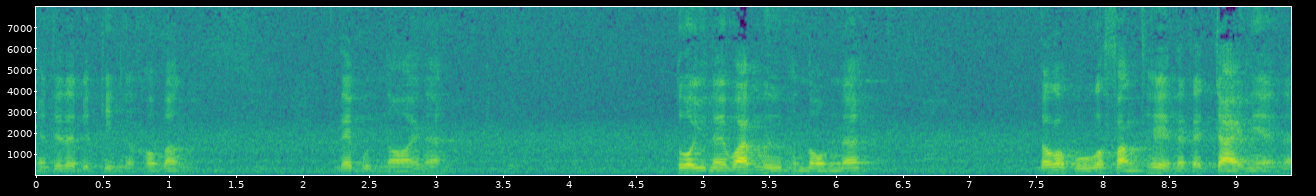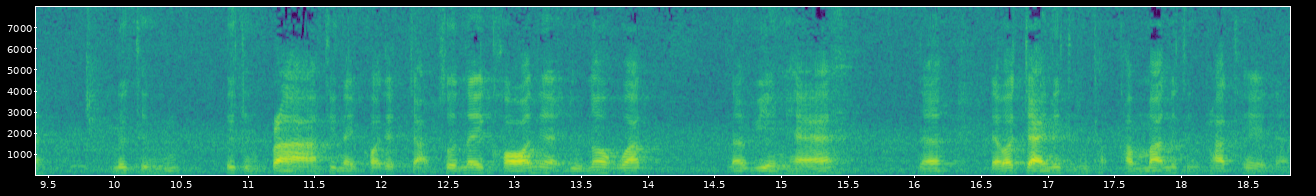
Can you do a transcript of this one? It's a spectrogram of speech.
ฉันจะได้ไปกินกับเขาบ้าง ได้บุญน้อยนะ ตัวอยู่ในวัดมือพนมนะ แล้วก็หูก็ฟังเทศนะแต่ใจเนี่ยนะนึกถึงนึกถึงปลาที่ในขอจะจับ ส่วนในขอเนี่ยอยู่นอกวัดนะเวียงแหนะแต่ว่าใจนึกถึงธรรมะนึกถึงพระเทศนะ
